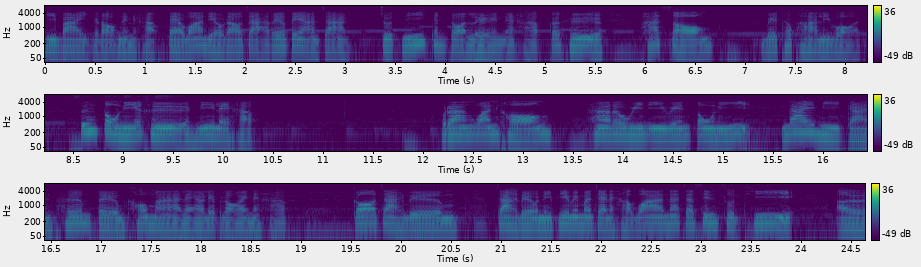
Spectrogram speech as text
ธิบายอีกรอบหนึ่งนะครับ แต่ว่าเดี๋ยวเราจะเริ่มไปอ่านจากจุดนี้กันก่อนเลยนะครับ ก็คือพาร์ท2 Battle Pass Reward ซึ่งตรงนี้ก็คือนี่เลยครับ รางวัลของ Halloween Event ตรงนี้ได้มีการเพิ่มเติมเข้ามาแล้วเรียบร้อยนะครับ ก็จากเดิม จากเดิมอันนี้พี่ไม่มั่นใจนะครับว่าน่าจะสิ้นสุดที่ เออ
